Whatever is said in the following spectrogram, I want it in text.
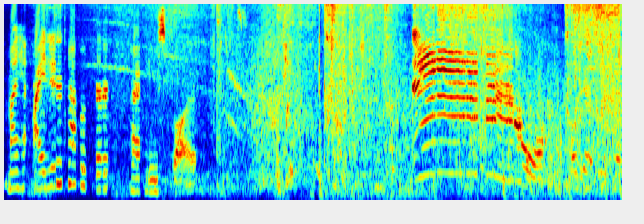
My I didn't have a very hiding spot. Ow! Okay, we're.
